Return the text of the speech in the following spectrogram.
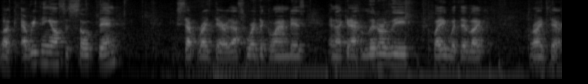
Look, everything else is so thin, except right there. That's where the gland is, and I can literally play with it like right there.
